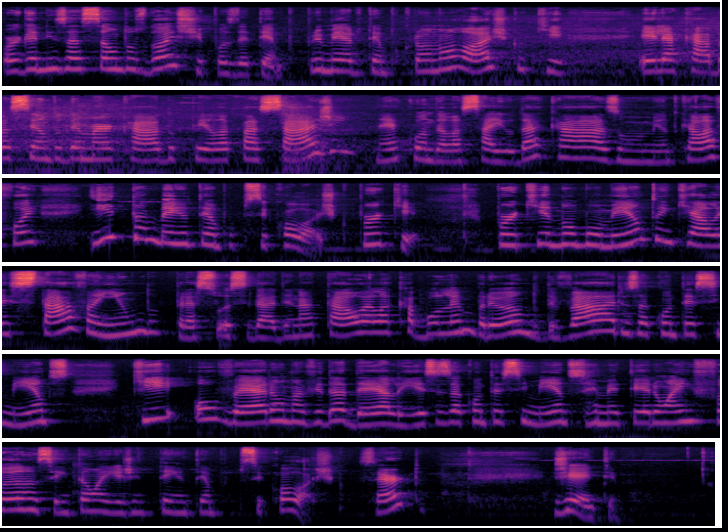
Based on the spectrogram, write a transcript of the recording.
organização dos dois tipos de tempo. Primeiro, tempo cronológico, que ele acaba sendo demarcado pela passagem, né, quando ela saiu da casa, o momento que ela foi, e também o tempo psicológico. Por quê? Porque no momento em que ela estava indo para sua cidade natal, ela acabou lembrando de vários acontecimentos que houveram na vida dela, e esses acontecimentos remeteram à infância, então aí a gente tem o tempo psicológico, certo? Gente,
